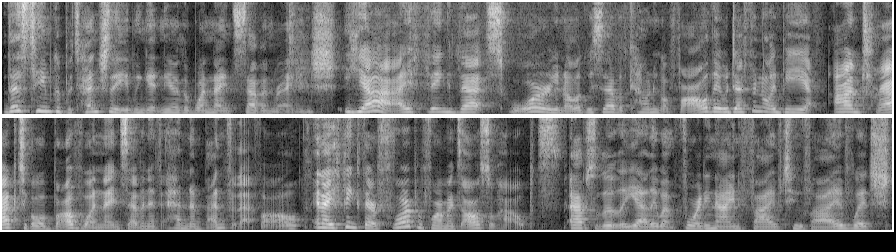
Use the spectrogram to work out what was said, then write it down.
this team could potentially even get near the 197 range. Yeah, I think that score, you know, like we said with counting a fall, they would definitely be on track to go above 197 if it hadn't been for that fall. And I think their floor performance also helped. Absolutely. Yeah, they went 49 525, which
